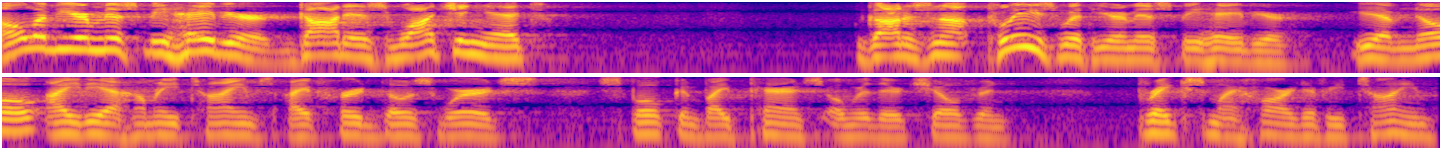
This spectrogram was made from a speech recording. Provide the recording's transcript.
All of your misbehavior, God is watching it. God is not pleased with your misbehavior. You have no idea how many times I've heard those words spoken by parents over their children. Breaks my heart every time.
